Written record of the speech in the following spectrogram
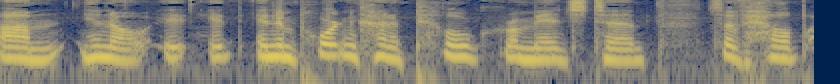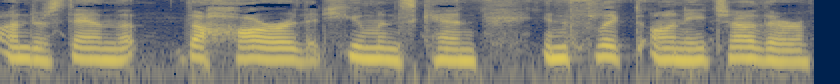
um, you know, it, it, an important kind of pilgrimage to sort of help understand the, the horror that humans can inflict on each other.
